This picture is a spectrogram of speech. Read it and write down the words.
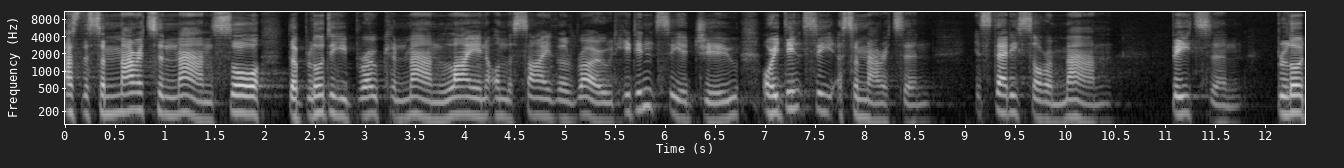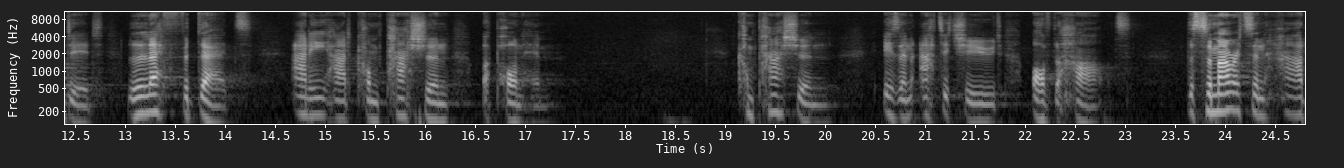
as the Samaritan man saw the bloody, broken man lying on the side of the road, he didn't see a Jew or he didn't see a Samaritan. Instead, he saw a man beaten, blooded, left for dead, and he had compassion upon him. Compassion is an attitude of the heart. The Samaritan had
